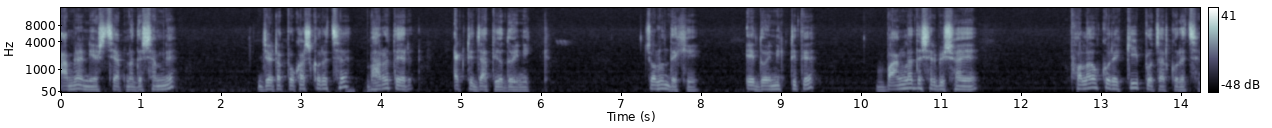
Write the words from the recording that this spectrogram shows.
আমরা নিয়ে এসেছি আপনাদের সামনে, যেটা প্রকাশ করেছে ভারতের একটি জাতীয় দৈনিক। চলুন দেখি এই দৈনিকটিতে বাংলাদেশের বিষয়ে ফলাও করে কি প্রচার করেছে।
